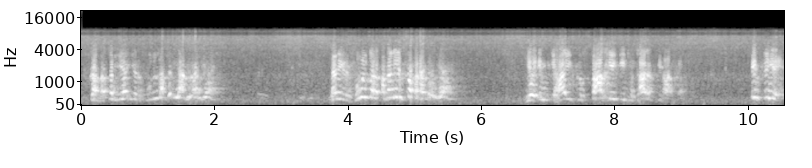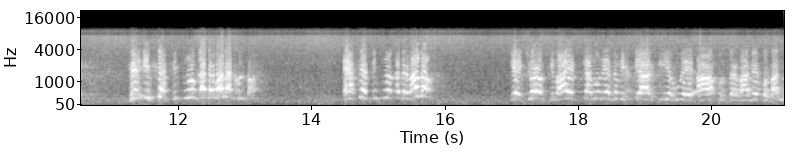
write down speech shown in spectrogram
اس کا مطلب یہ ہے کہ رسول اللہ سے بھی آگے گیا ہے۔ یعنی رسول کو پتہ نہیں، اس کو پتہ چل گیا ہے۔ یہ انتہائی گستاخی کی جسارت کی بات ہے۔ اس لیے پھر اس سے فتنوں کا دروازہ کھلتا۔ ہے ایسے فتنوں کا دروازہ کہ جو سوائے کمیونزم اختیار کیے ہوئے آپ اس دروازے کو بند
